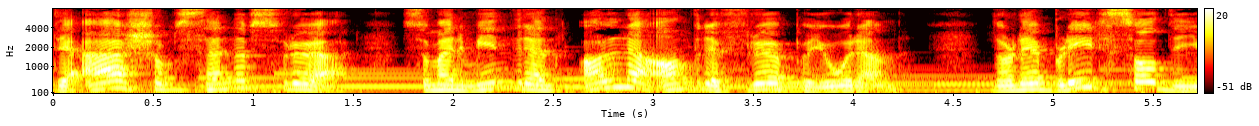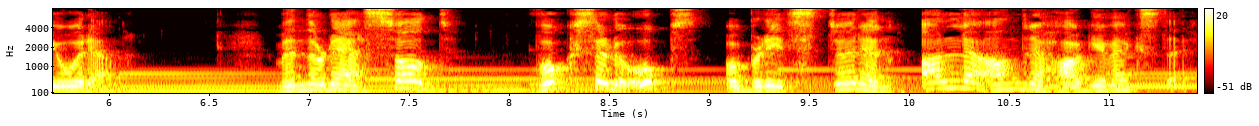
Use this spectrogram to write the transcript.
Det er som sennepsfrøet, som er mindre enn alle andre frø på jorden, når det blir sådd i jorden. Men når det er sådd, vokser det opp og blir større enn alle andre hagevekster.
